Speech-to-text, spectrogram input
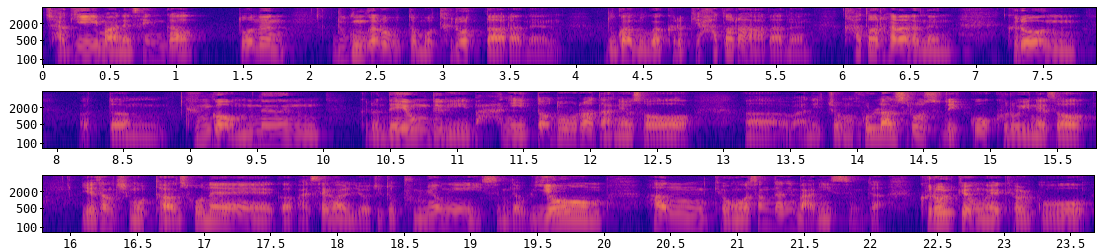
자기만의 생각 또는 누군가로부터 뭐 들었다라는 누가 누가 그렇게 하더라라는 카더라라는 그런 어떤 근거 없는 그런 내용들이 많이 떠돌아다녀서 어, 많이 좀 혼란스러울 수도 있고 그로 인해서 예상치 못한 손해가 발생할 여지도 분명히 있습니다. 위험한 경우가 상당히 많이 있습니다. 그럴 경우에 결국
